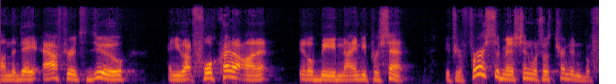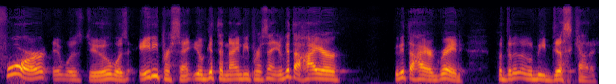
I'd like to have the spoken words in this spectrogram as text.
on the day after it's due and you got full credit on it, it'll be 90%. If your first submission, which was turned in before it was due, was 80%, you'll get the 90%. You'll get the higher, you get the higher grade, but it'll be discounted.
